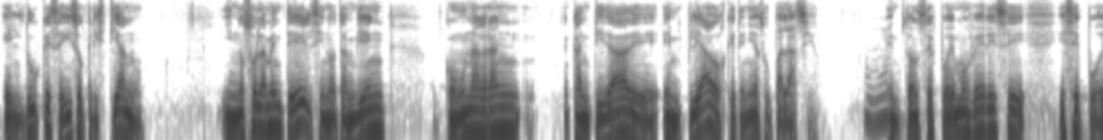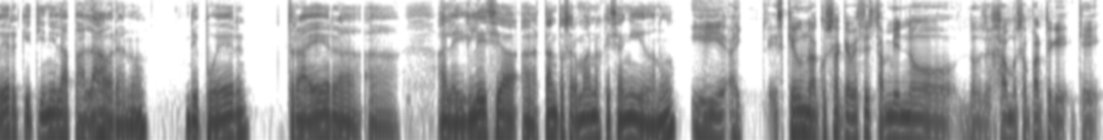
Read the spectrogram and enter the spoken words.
el duque se hizo cristiano. Y no solamente él, sino también con una gran cantidad de empleados que tenía su palacio. Entonces podemos ver ese, ese poder que tiene la palabra, ¿no? De poder traer a, la iglesia a tantos hermanos que se han ido, ¿no? Y es que una cosa que a veces también no, nos dejamos aparte, que, que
